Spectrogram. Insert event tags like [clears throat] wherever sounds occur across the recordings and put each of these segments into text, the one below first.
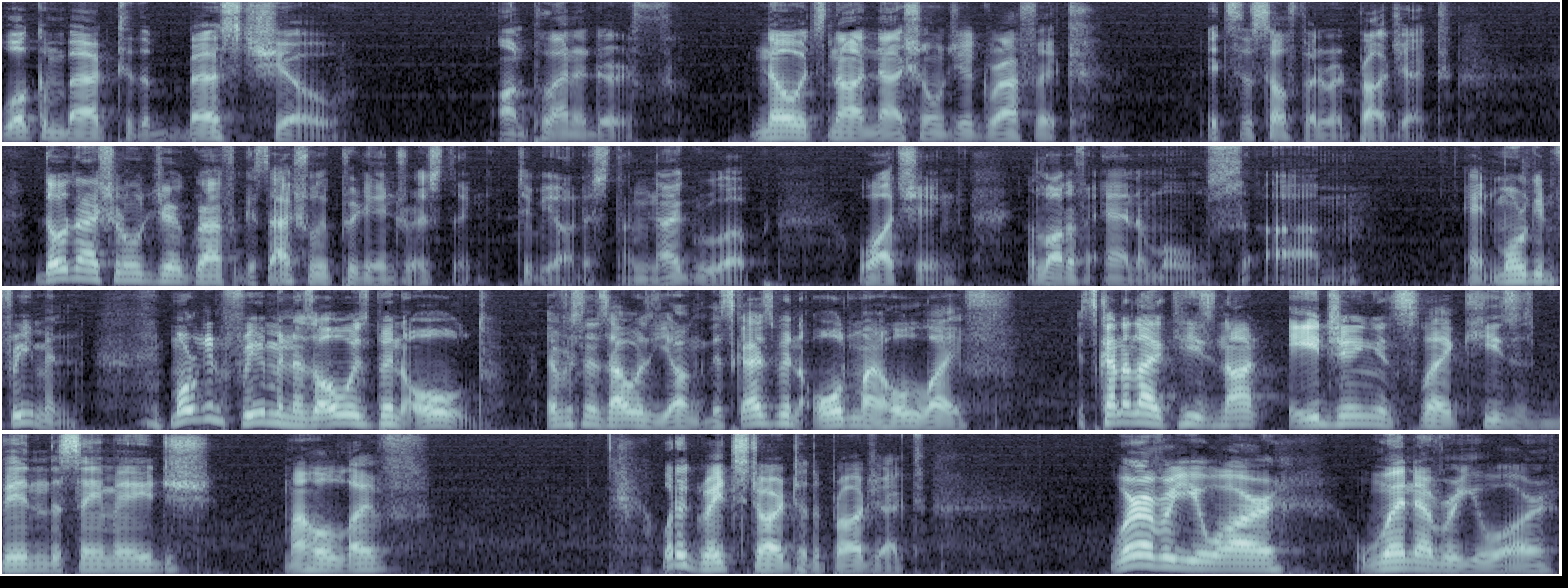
Welcome back to the best show on planet Earth. No, it's not National Geographic. It's the Self Betterment Project. Though National Geographic is actually pretty interesting, to be honest. I mean, I grew up watching a lot of animals. Um, and Morgan Freeman. Morgan Freeman has always been old ever since I was young. This guy's been old my whole life. It's kind of like he's not aging. It's like he's been the same age my whole life. What a great start to the project. Wherever you are, whenever you are,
